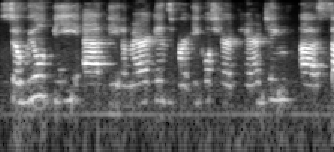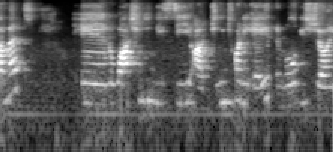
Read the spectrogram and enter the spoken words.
So we will be at the Americans for Equal Shared Parenting uh, Summit in Washington, D.C. on June 28th, and we'll be showing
